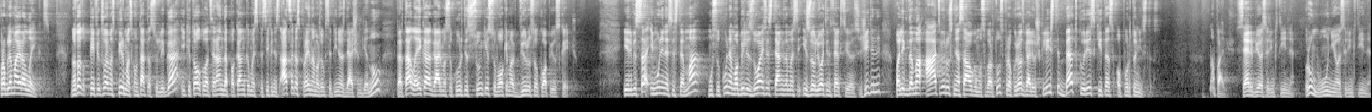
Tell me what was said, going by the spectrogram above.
Problema yra laikas. Nuo to, kai fiksuojamas pirmas kontaktas su lyga, iki tol, kol atsiranda pakankamai specifinis atsakas, praeina maždaug 70 dienų. Per tą laiką galima sukurti sunkiai suvokiamą viruso kopijų skaičių. Ir visa imuninė sistema mūsų kūne mobilizuojasi, stengdamasi izoliuoti infekcijos žydinį, palikdama atvirus nesaugomus vartus, pro kuriuos gali užklysti bet kuris kitas oportunistas. Na, pavyzdžiui, Serbijos rinktinė, Rumunijos rinktinė,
